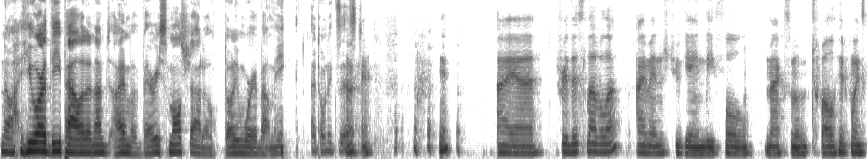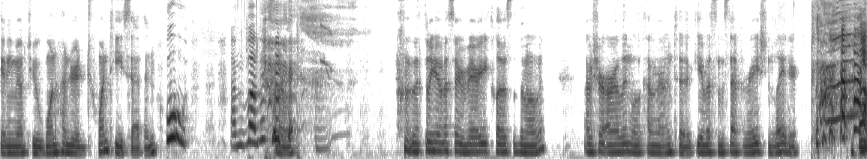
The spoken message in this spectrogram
No, you are the paladin. I'm I'm a very small shadow. Don't even worry about me. I don't exist. Okay. yeah. I uh for this level up, I managed to gain the full maximum 12 hit points, getting me up to 127. Ooh, I'm above. So the three of us are very close at the moment. I'm sure Arlen will come around to give us some separation later. Oh,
